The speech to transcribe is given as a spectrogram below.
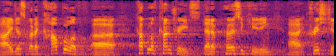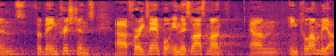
I just got a couple of uh, couple of countries that are persecuting uh, Christians for being Christians. Uh, for example, in this last month, um, in Colombia,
